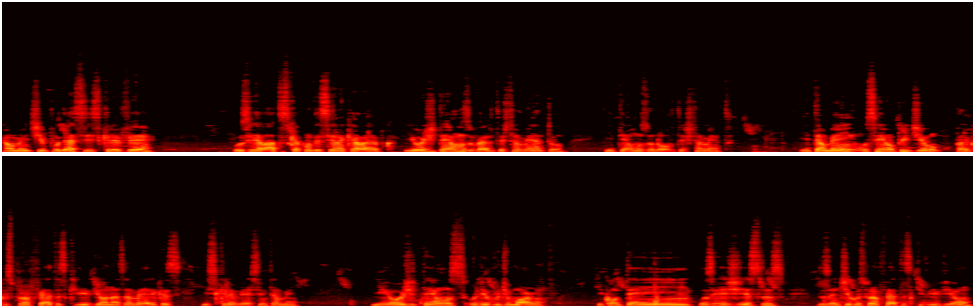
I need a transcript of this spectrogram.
realmente pudesse escrever os relatos que aconteciam naquela época. E hoje temos o Velho Testamento e temos o Novo Testamento. E também o Senhor pediu para que os profetas que viviam nas Américas escrevessem também. E hoje temos o livro de Mormon, que contém os registros dos antigos profetas que viviam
